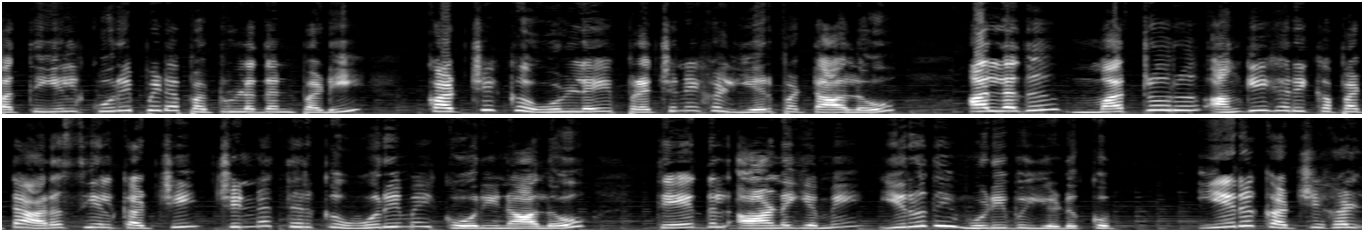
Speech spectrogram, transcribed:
பத்தியில் குறிப்பிடப்பட்டுள்ளதன்படி கட்சிக்கு உள்ளே பிரச்சனைகள் ஏற்பட்டாலோ அல்லது மற்றொரு அங்கீகரிக்கப்பட்ட அரசியல் கட்சி சின்னத்திற்கு உரிமை கோரினாலோ தேர்தல் ஆணையமே இறுதி முடிவு எடுக்கும். இரு கட்சிகள்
